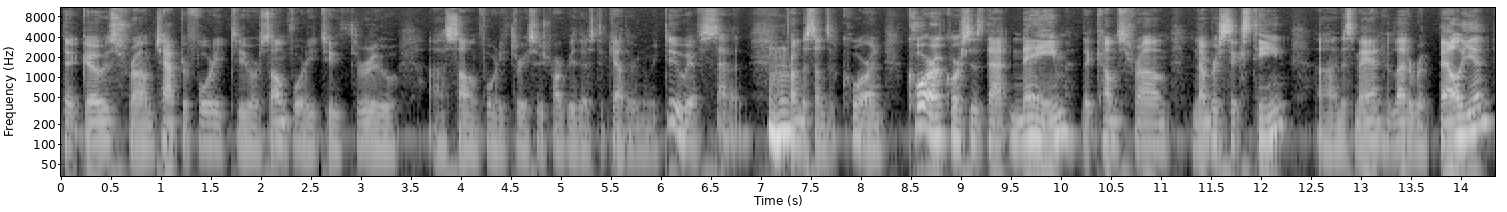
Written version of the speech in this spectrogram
that goes from chapter 42 or Psalm 42 through uh, Psalm 43. So we should probably read those together, and we do. We have 7 mm-hmm. from the sons of Korah, and Korah, of course, is that name that comes from number 16. Uh, and this man who led a rebellion,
